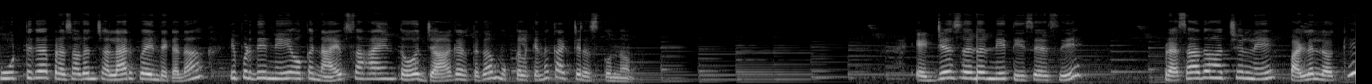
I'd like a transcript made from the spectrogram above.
పూర్తిగా ప్రసాదం చల్లారిపోయింది కదా ఇప్పుడు దీన్ని ఒక నైఫ్ సహాయంతో జాగ్రత్తగా ముక్కల కింద కట్ చేసుకుందాం ఎడ్జెస్ తీసేసి ప్రసాదం అచ్చుల్ని పళ్ళల్లోకి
